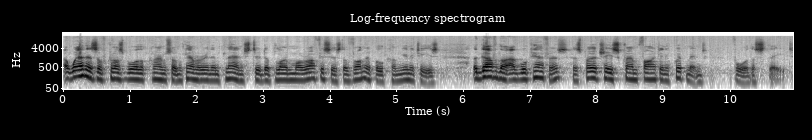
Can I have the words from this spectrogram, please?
awareness of cross-border crimes from Cameroon and plans to deploy more officers to vulnerable communities. The governor, Agbu Kefas, has purchased crime-fighting equipment for the state.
